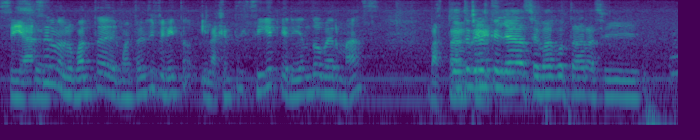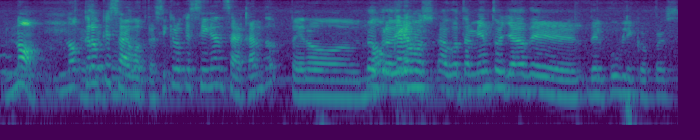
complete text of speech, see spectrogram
si hacen el guante, el guantelete infinito y la gente sigue queriendo ver más. ¿Tú Bastante. te crees que ya se va a agotar así? No, no creo que se agote. Sí creo que sigan sacando, pero no, No, pero creo- digamos, agotamiento ya de- del público, pues.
